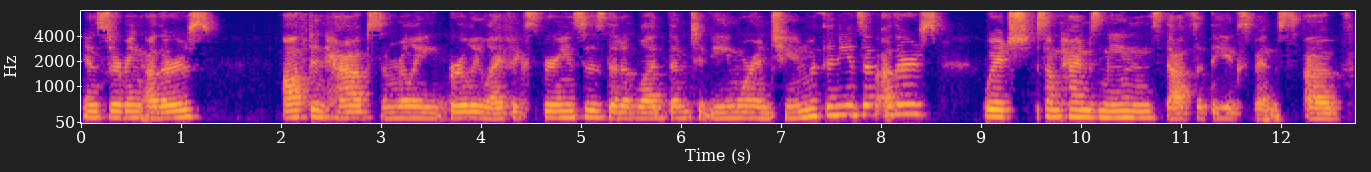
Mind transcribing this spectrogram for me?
in serving others often have some really early life experiences that have led them to be more in tune with the needs of others, which sometimes means that's at the expense of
